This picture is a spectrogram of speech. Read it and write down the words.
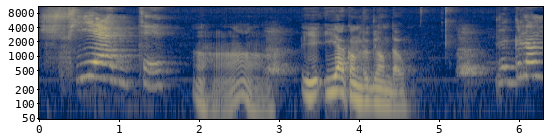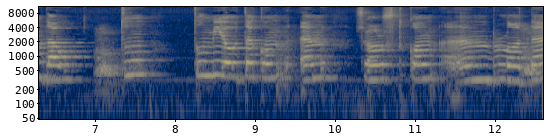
Święty. Aha. I, i jak on wyglądał? Wyglądał tu, tu miał taką em, szorstką em, brodę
